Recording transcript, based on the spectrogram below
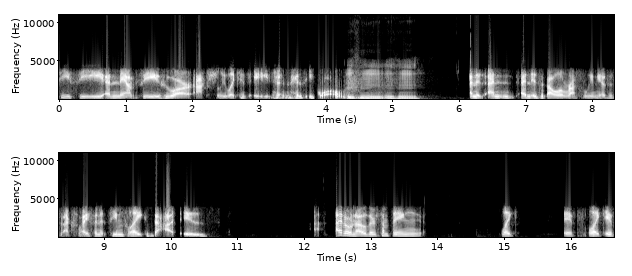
CC and Nancy who are actually like his age and his equals mm-hmm, mm-hmm. And it, and and Isabella Rossellini is his ex-wife, and it seems like that is, I don't know. There's something like if like if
